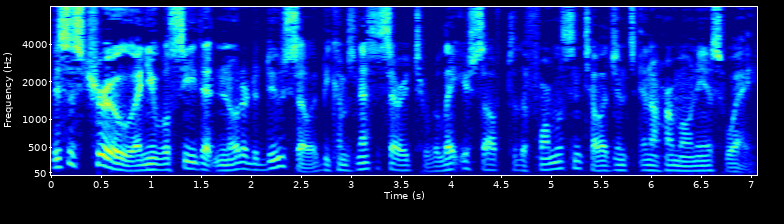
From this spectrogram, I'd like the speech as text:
This is true, and you will see that in order to do so, it becomes necessary to relate yourself to the formless intelligence in a harmonious way.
